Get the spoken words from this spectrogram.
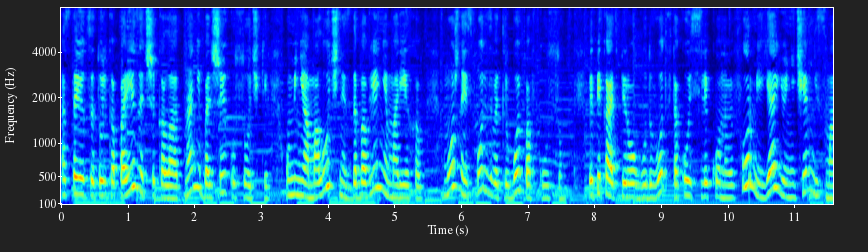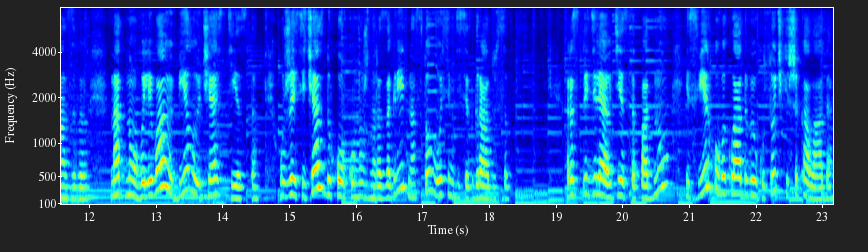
Остается только порезать шоколад на небольшие кусочки. У меня молочный с добавлением орехов. Можно использовать любой по вкусу. Выпекать пирог буду вот в такой силиконовой форме. Я ее ничем не смазываю. На дно выливаю белую часть теста. Уже сейчас духовку нужно разогреть на 180 градусов. Распределяю тесто по дну и сверху выкладываю кусочки шоколада.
